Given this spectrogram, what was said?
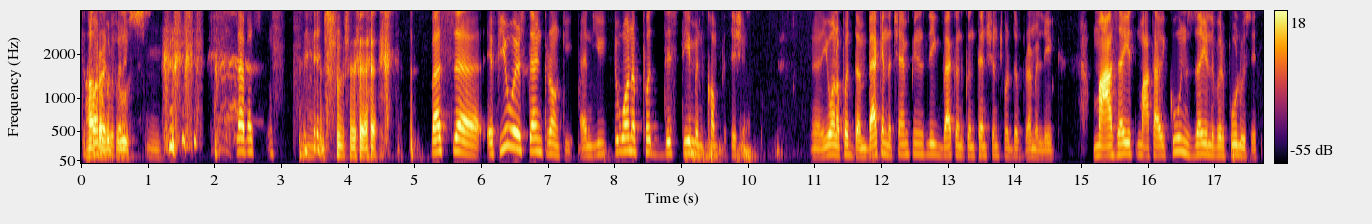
تتفرج الفلوس مم. لا بس بس uh, if you were Stan Kroenke and you, you want to put this team in competition uh, you want to put them back in the Champions League back in contention for the Premier League مع زي مع تايكون زي ليفربول وسيتي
